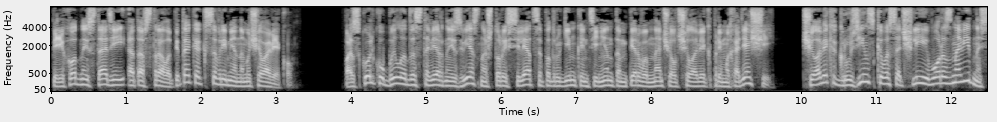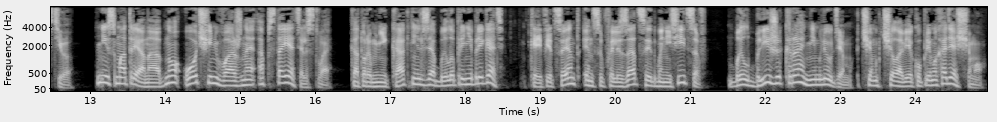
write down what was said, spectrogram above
переходной стадией от австралопитека к современному человеку. Поскольку было достоверно известно, что расселяться по другим континентам первым начал человек прямоходящий, человека грузинского сочли его разновидностью, несмотря на одно очень важное обстоятельство, которым никак нельзя было пренебрегать. Коэффициент энцефализации дманисийцев был ближе к ранним людям, чем к человеку прямоходящему.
